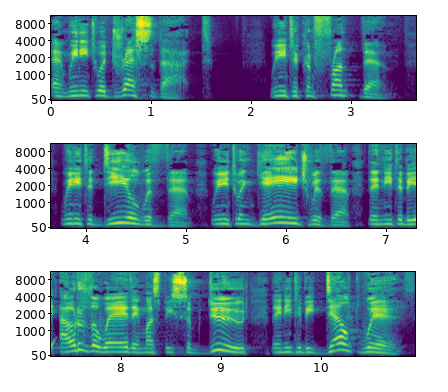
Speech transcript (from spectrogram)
and we need to address that. We need to confront them. We need to deal with them. We need to engage with them. They need to be out of the way. They must be subdued. They need to be dealt with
